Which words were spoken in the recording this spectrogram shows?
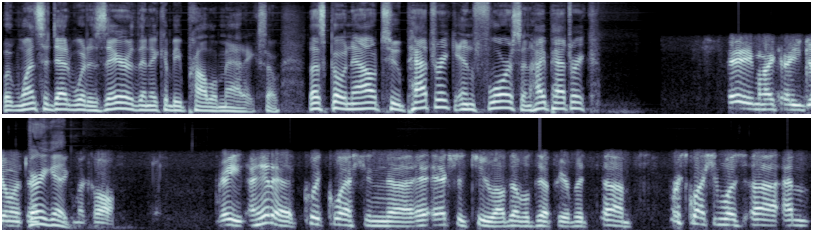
but once the dead wood is there, then it can be problematic. So let's go now to Patrick in Florissant. Hi, Patrick. Hey, Mike. How you doing? Thanks Very good. my call. Great. I had a quick question. Uh, actually, two. I'll double dip here. But um, first question was, uh, I'm,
